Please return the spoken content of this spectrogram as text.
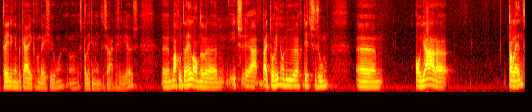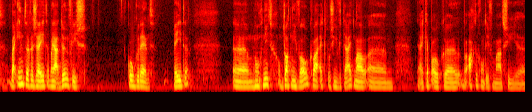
Trainingen bekijken van deze jongen. Uh, Spalletti neemt de zaken serieus. Maar goed, een heel ander iets. Ja, bij Torino nu dit seizoen. Ehm, al jaren talent, bij Inter gezeten. Maar ja, Dumfries, concurrent, beter. Ehm, nog niet op dat niveau qua explosiviteit. Maar ehm, ja, ik heb ook mijn achtergrondinformatie eh,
